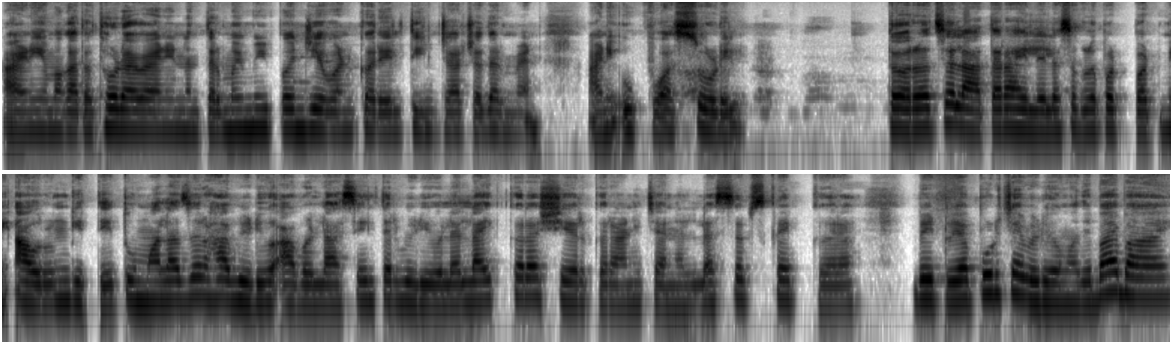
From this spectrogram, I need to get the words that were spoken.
आणि मग आता थोड्या वेळाने नंतर मग मी पण जेवण करेल तीन चारच्या दरम्यान आणि उपवास सोडेल. तर चला आता राहिलेलं सगळं पटपट मी आवरून घेते. तुम्हाला जर हा व्हिडिओ आवडला असेल तर व्हिडिओला लाईक करा शेअर करा आणि चॅनलला सबस्क्राईब करा. भेटूया पुढच्या व्हिडिओमध्ये. Bye bye.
